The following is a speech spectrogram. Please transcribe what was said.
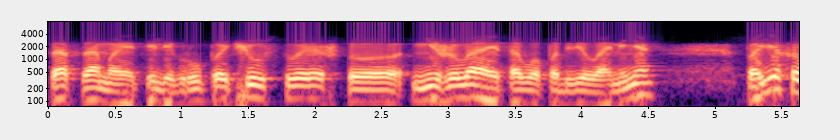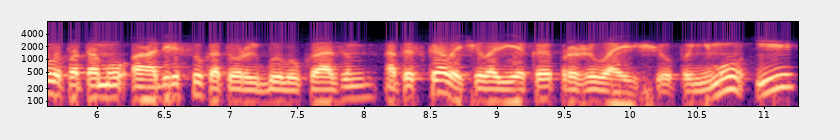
та самая телегруппа, чувствуя, что не желая того подвела меня, поехала по тому адресу, который был указан, отыскала человека, проживающего по нему, и...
